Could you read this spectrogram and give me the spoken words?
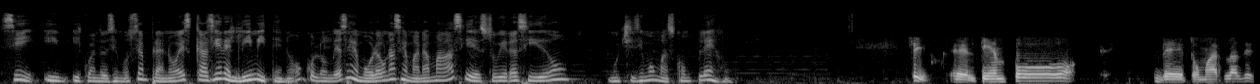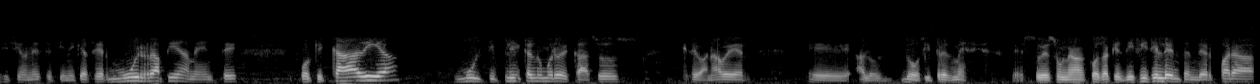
Sí, y, y cuando decimos temprano es casi en el límite, ¿no? Colombia se demora una semana más y esto hubiera sido muchísimo más complejo. Sí, el tiempo de tomar las decisiones se tiene que hacer muy rápidamente porque cada día multiplica el número de casos que se van a ver eh, a los dos y tres meses. Esto es una cosa que es difícil de entender para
